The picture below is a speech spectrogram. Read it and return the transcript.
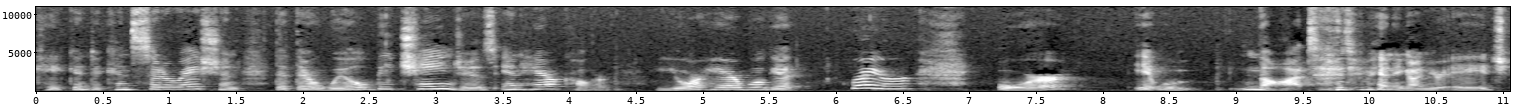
take into consideration that there will be changes in hair color. Your hair will get grayer or it will not, depending on your age,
